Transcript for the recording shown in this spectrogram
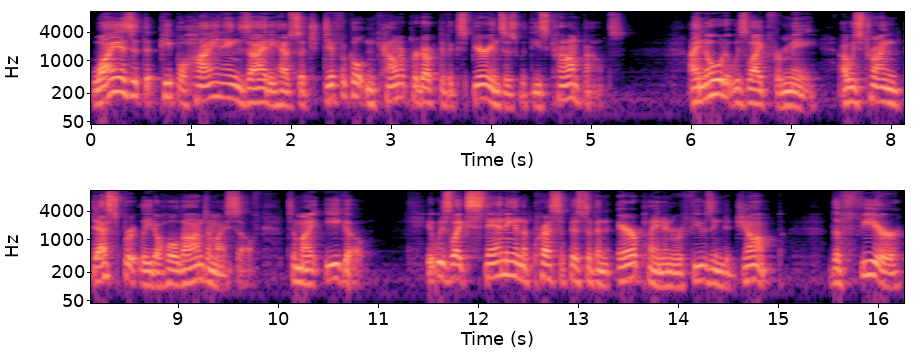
Why is it that people high in anxiety have such difficult and counterproductive experiences with these compounds? I know what it was like for me. I was trying desperately to hold on to myself, to my ego. It was like standing in the precipice of an airplane and refusing to jump. The fear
